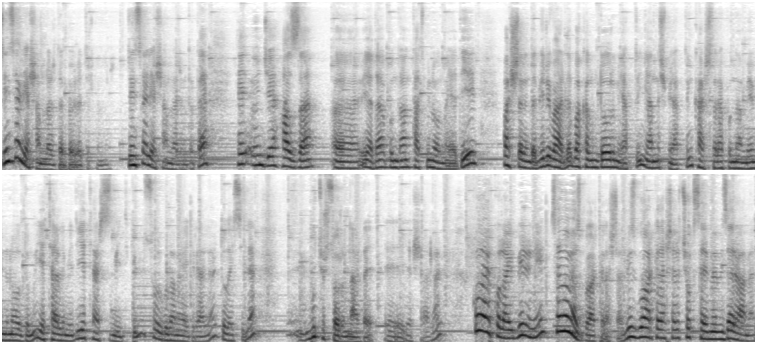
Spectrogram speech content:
Cinsel yaşamları da böyledir bunlar. Cinsel yaşamlarında da önce hazza e, ya da bundan tatmin olmaya değil, başlarında biri var da bakalım doğru mu yaptın, yanlış mı yaptın, karşı taraf bundan memnun oldu mu, yeterli miydi, yetersiz miydi gibi sorgulamaya girerler. Dolayısıyla e, bu tür sorunlarda e, yaşarlar. Kolay kolay birini sevemez bu arkadaşlar. Biz bu arkadaşları çok sevmemize rağmen,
